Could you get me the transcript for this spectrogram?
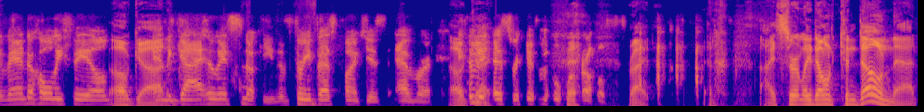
Evander Holyfield, Oh God! and the guy who hit Snooki, the three best punches ever in the history of the world. Right. And I certainly don't condone that,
